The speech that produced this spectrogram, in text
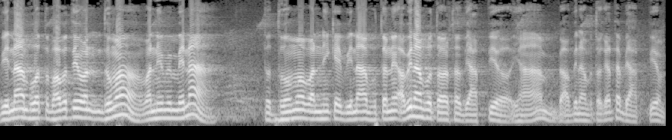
बिना भूत भवति धूम वन्नी में बिना। तो धूम वन्नी के बिना भूत ने अविनाभूत अर्थ व्याप्य। यहाँ अविनाभूत कहता व्याप्यम।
